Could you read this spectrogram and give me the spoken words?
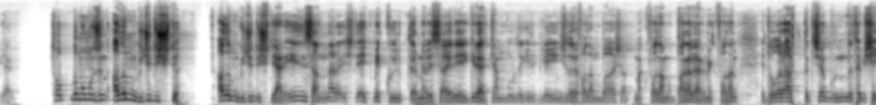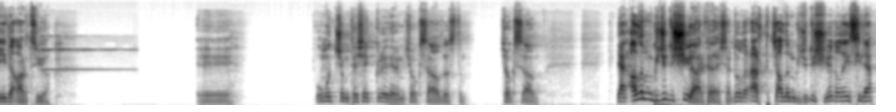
yani toplumumuzun alım gücü düştü. Alım gücü düştü. Yani insanlar işte ekmek kuyruklarına vesaireye girerken burada gelip yayıncılara falan bağış atmak falan, para vermek falan. E, dolar arttıkça bunun da tabii şeyi de artıyor. Ee, Umut'cum teşekkür ederim. Çok sağ ol dostum. Çok sağ ol. Yani alım gücü düşüyor arkadaşlar. Dolar arttıkça alım gücü düşüyor. Dolayısıyla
